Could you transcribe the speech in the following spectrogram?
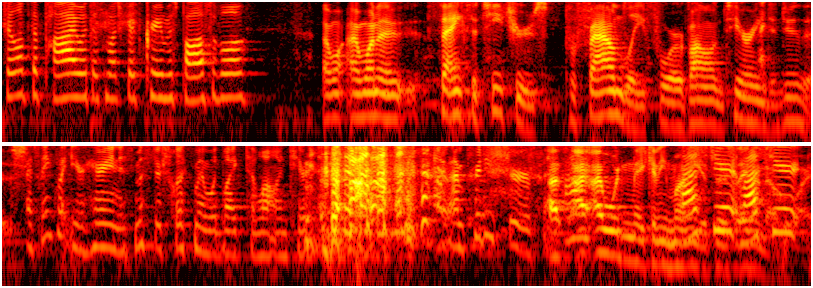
fill up the pie with as much whipped cream as possible. I want to thank the teachers profoundly for volunteering to do this. I think what you're hearing is Mr. Schlichtman would like to volunteer. I- I'm pretty sure of I, that. I, I wouldn't make any money at Last this. year, They last know year, who I am.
